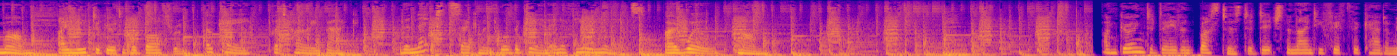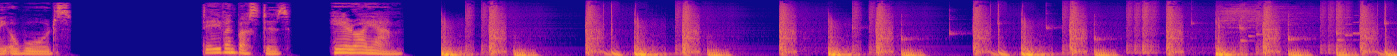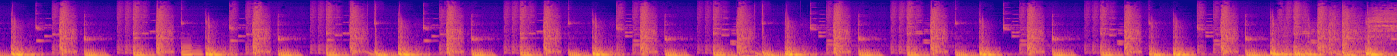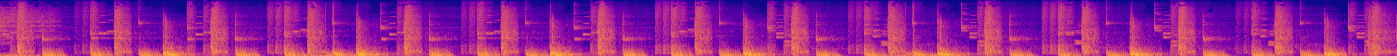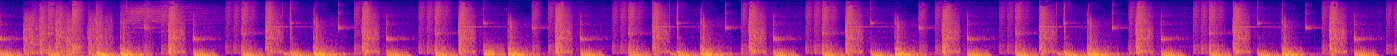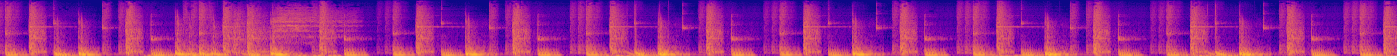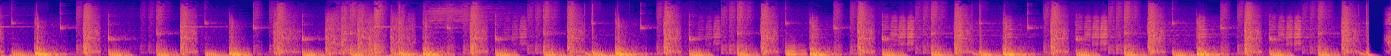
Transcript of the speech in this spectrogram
Mom, I need to go to the bathroom. Okay, but hurry back. The next segment will begin in a few minutes. I will, Mom. I'm going to Dave and Buster's to ditch the 95th Academy Awards. Dave and Buster's. Here I am.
